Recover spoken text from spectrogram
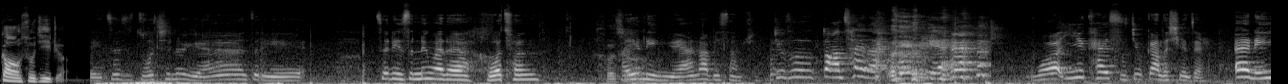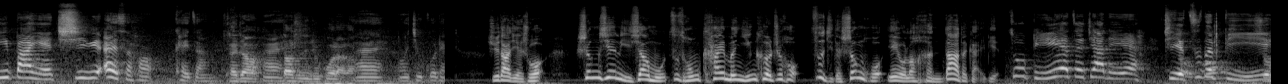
告诉记者这是卓奇乐园，这里，这里是另外的河村，还有岭园那边上去，就是端菜的服务员。我一开始就干到现在，二零一八年七月二十号开张，开张哎当时你就过来了。哎，我就过来。徐大姐说，生鲜里项目自从开门迎客之后，自己的生活也有了很大的改变。做笔在家里写字的笔，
